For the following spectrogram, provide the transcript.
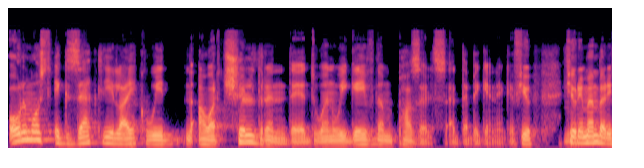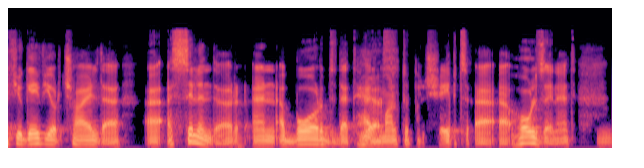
almost exactly like we our children did when we gave them puzzles at the beginning. If you if you mm-hmm. remember, if you gave your child a, a cylinder and a board that had yes. multiple shaped uh, uh, holes in it, mm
